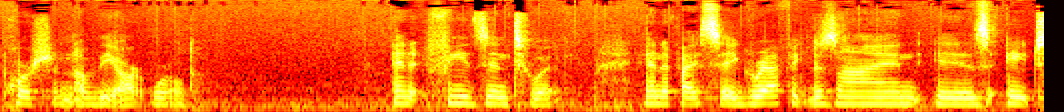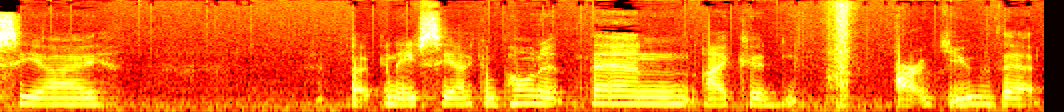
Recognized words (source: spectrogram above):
portion of the art world. And it feeds into it. And if I say graphic design is HCI, uh, an HCI component, then I could argue that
